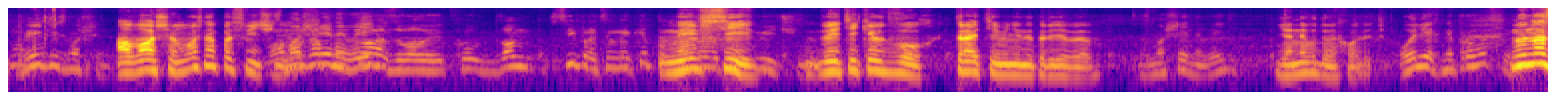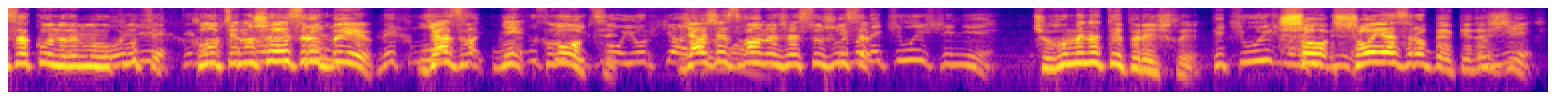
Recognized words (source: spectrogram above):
Вийдіть з машини. А ваше можна Вам посвідчення? Машини вже вийдіть. показували, ко- вам всі працівники Не всі. посвідчення. Ви тільки вдвох. Третій мені не пред'явив. З машини вийдіть. Я не буду виходити. Олег, не провоцируй. Ну на законну вимогу, хлопці. Хлопці, ну що я зробив? Не хлопці, Я з ва- ні, опусти хлопці, вікно і общайся Я вже з нормально. вами вже Ти сужуся. мене чуєш чи ні? Чого ми на ти перейшли? Ти чуєш мене Що, чи ні? що я зробив? Олег, Підождіть.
